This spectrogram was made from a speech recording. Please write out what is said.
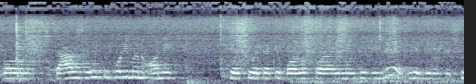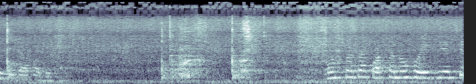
এবং ডাল যেহেতু পরিমাণ অনেক, সেহেতু এটাকে বড় কড়াইয়ের মধ্যে দিলে ভেজে নিতে সুবিধা হবে। মশলাটা কষানো হয়ে গিয়েছে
